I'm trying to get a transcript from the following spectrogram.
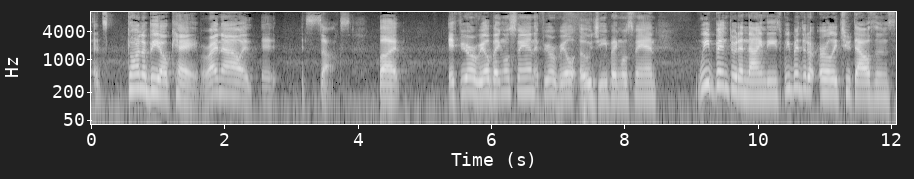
it's going to be okay. But right now, it, it, it sucks. But if you're a real Bengals fan, if you're a real OG Bengals fan, we've been through the 90s, we've been through the early 2000s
